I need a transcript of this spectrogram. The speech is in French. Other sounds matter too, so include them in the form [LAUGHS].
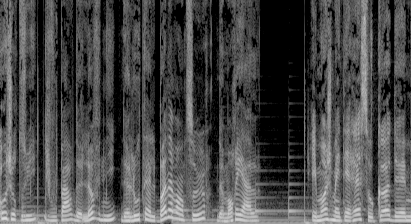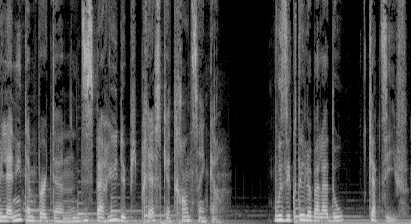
Aujourd'hui, je vous parle de l'OVNI de l'hôtel Bonaventure de Montréal. Et moi, je m'intéresse au cas de Mélanie Temperton, disparue depuis presque 35 ans. Vous écoutez le balado Captive.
